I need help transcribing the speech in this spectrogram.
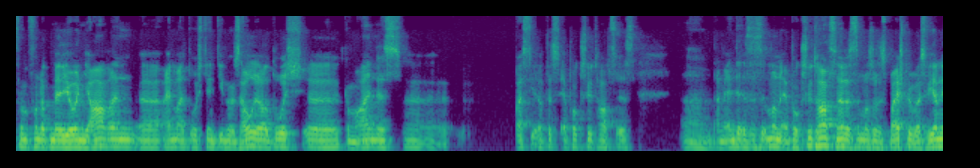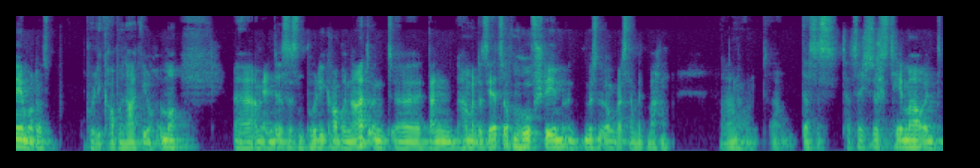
500 Millionen Jahren äh, einmal durch den Dinosaurier durchgemahlenes, äh, basiertes Epoxidharz ist. Ähm, am Ende ist es immer ein Epoxidharz. Ne? Das ist immer so das Beispiel, was wir nehmen oder Polycarbonat, wie auch immer. Äh, am Ende ist es ein Polycarbonat und äh, dann haben wir das jetzt auf dem Hof stehen und müssen irgendwas damit machen. Ja, und ähm, das ist tatsächlich das Thema. Und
